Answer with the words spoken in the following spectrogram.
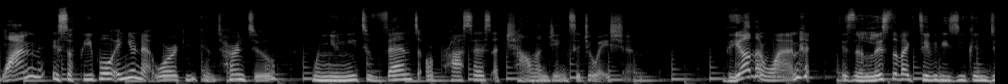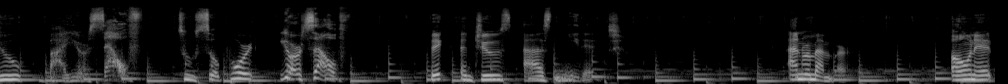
One is of people in your network you can turn to when you need to vent or process a challenging situation. The other one is a list of activities you can do by yourself to support yourself. Pick and choose as needed. And remember, own it.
